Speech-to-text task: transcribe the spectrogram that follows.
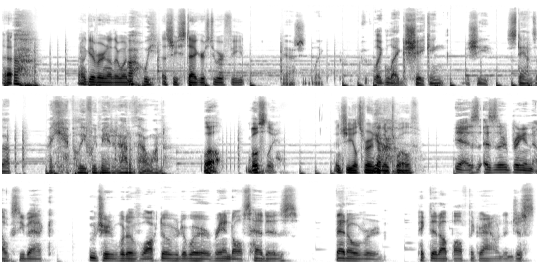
Uh, I'll give her another one oh, we as she staggers to her feet. Yeah, she like like legs shaking as she stands up. I can't believe we made it out of that one. Well, mostly. And she heals for another Yeah. twelve. Yeah, as, as they're bringing Elxie back, Uhtred would have walked over to where Randolph's head is, bent over, and picked it up off the ground, and just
